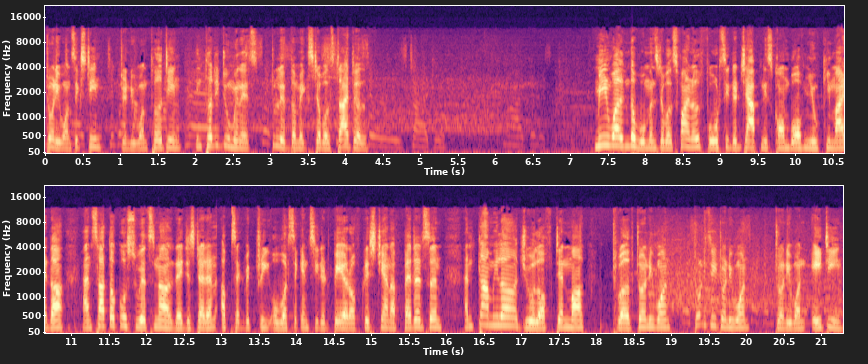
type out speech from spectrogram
21-16, 21-13 in 32 minutes to lift the mixed doubles title. Meanwhile, in the women's doubles final, four-seeded Japanese combo of Miyuki Maeda and Satoko Suetsuna registered an upset victory over second-seeded pair of Christinna Pedersen and Kamilla Juhl of Denmark 12-21, 23-21, 21-18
